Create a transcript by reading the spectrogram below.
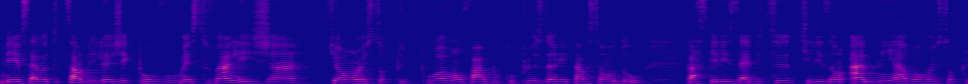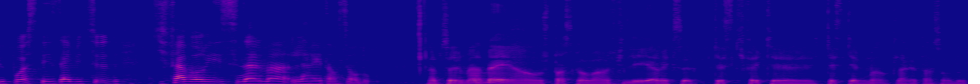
mais ça va tout sembler logique pour vous, mais souvent les gens qui ont un surplus de poids vont faire beaucoup plus de rétention d'eau parce que les habitudes qui les ont amenés à avoir un surplus de poids, c'est des habitudes qui favorisent finalement la rétention d'eau. Absolument. Ben, je pense qu'on va enfiler avec ça. Qu'est-ce qui fait que. Qu'est-ce qui augmente la rétention d'eau?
